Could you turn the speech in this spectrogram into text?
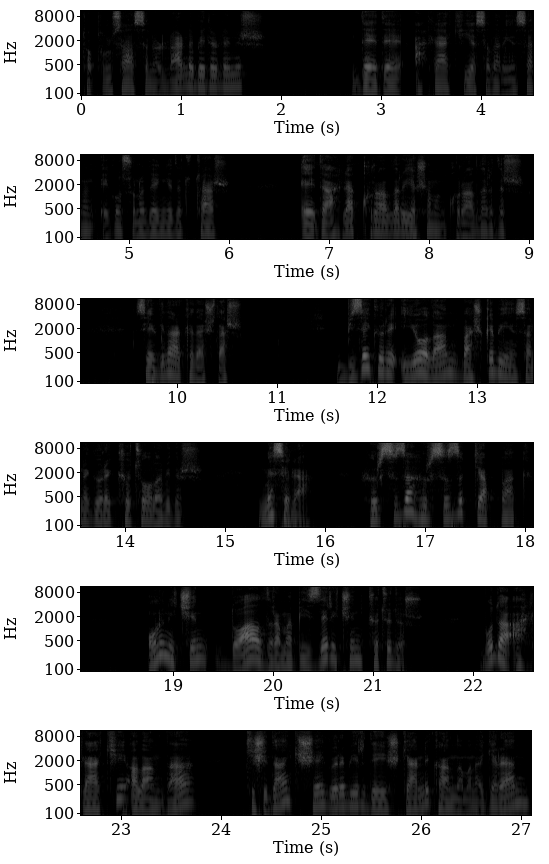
toplumsal sınırlarla belirlenir. D'de ahlaki yasalar insanın egosunu dengede tutar. E'de ahlak kuralları yaşamın kurallarıdır. Sevgili arkadaşlar, bize göre iyi olan başka bir insana göre kötü olabilir. Mesela hırsıza hırsızlık yapmak onun için doğaldır ama bizler için kötüdür. Bu da ahlaki alanda kişiden kişiye göre bir değişkenlik anlamına gelen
